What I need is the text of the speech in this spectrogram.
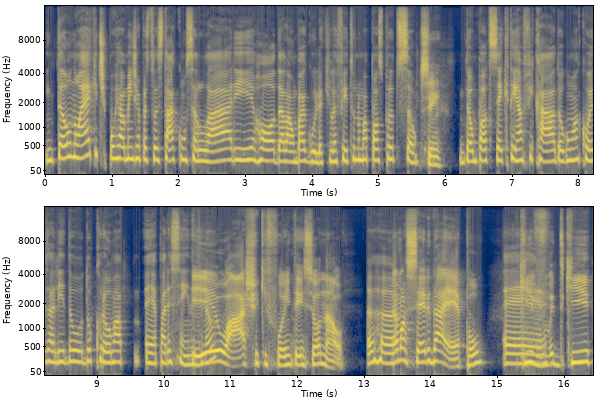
Então não é que, tipo, realmente a pessoa está com o celular e roda lá um bagulho. Aquilo é feito numa pós-produção. Sim. Então pode ser que tenha ficado alguma coisa ali do, do chroma é, aparecendo, entendeu? Eu acho que foi intencional. Aham. É uma série da Apple É. que, que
